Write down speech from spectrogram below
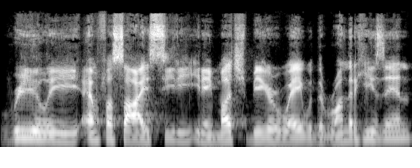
really emphasize CeeDee in a much bigger way with the run that he's in.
